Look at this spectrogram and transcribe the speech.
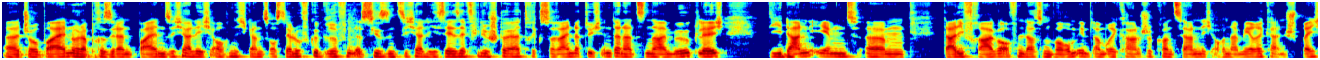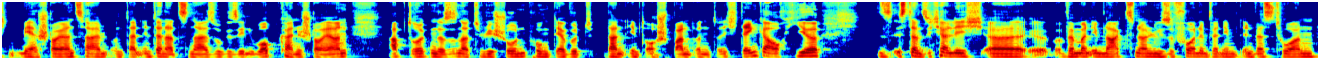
äh, Joe Biden oder Präsident Biden sicherlich auch nicht ganz aus der Luft gegriffen ist. Hier sind sicherlich sehr, sehr viele Steuertricksereien natürlich international möglich, die dann eben ähm, da die Frage offen lassen, warum eben amerikanische Konzerne nicht auch in Amerika entsprechend mehr Steuern zahlen und dann international so gesehen überhaupt keine Steuern abdrücken. Das ist natürlich schon ein Punkt, der wird dann eben auch spannend. Und ich denke auch hier, es ist dann sicherlich, äh, wenn man eben eine Aktienanalyse vornimmt, wenn eben Investoren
